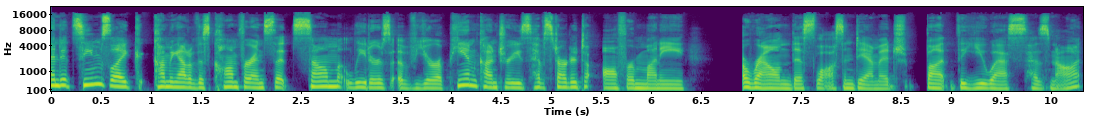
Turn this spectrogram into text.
And it seems like coming out of this conference that some leaders of European countries have started to offer money around this loss and damage, but the US has not.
